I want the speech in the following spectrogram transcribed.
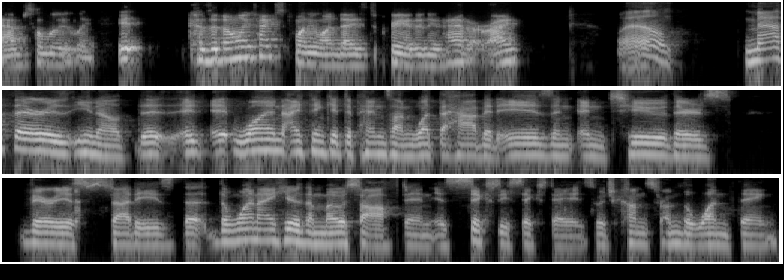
Absolutely. It because it only takes 21 days to create a new habit, right? Well, math there is, you know, it, it one I think it depends on what the habit is and and two there's various studies. The the one I hear the most often is 66 days, which comes from the one thing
